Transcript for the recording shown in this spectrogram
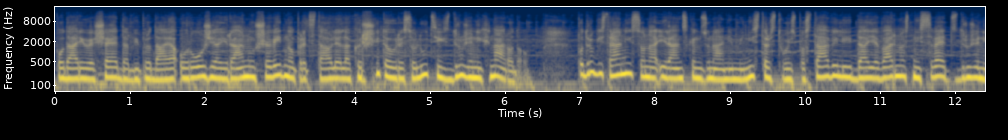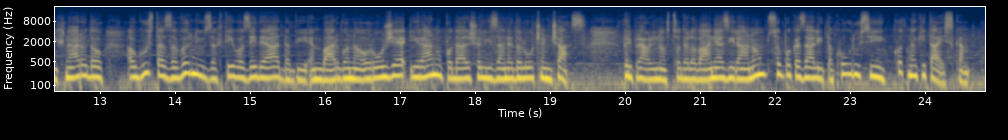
Podaril je še, da bi prodaja orožja Iranu še vedno predstavljala kršitev resolucij Združenih narodov. Po drugi strani so na iranskem zunanjem ministrstvu izpostavili, da je Varnostni svet Združenih narodov avgusta zavrnil zahtevo ZDA, da bi embargo na orožje Iranu podaljšali za nedoločen čas. Pripravljenost sodelovanja z Iranom so pokazali tako v Rusiji kot na Kitajskem.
